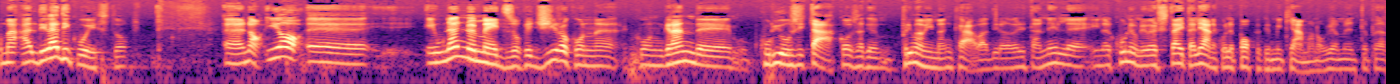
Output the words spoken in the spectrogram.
Ma al di là di questo, eh, no, io eh, è un anno e mezzo che giro con, con, grande curiosità, cosa che prima mi mancava, a dire la verità, nelle, in alcune università italiane, quelle poche che mi chiamano ovviamente per,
